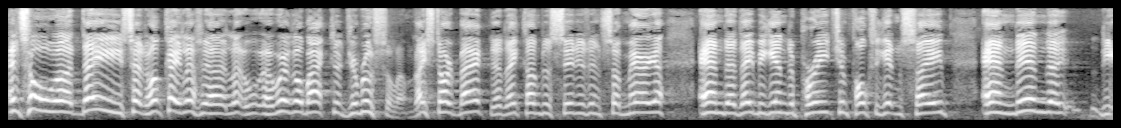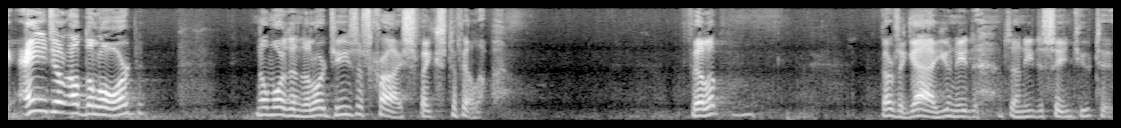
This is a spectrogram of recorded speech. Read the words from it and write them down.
and so uh, they said, okay, let's, uh, let, uh, we'll go back to Jerusalem. They start back, they come to cities in Samaria, and uh, they begin to preach, and folks are getting saved. And then the, the angel of the Lord, no more than the Lord Jesus Christ, speaks to Philip. Philip, there's a guy you need, I need to send you to.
